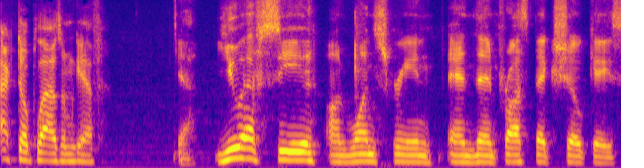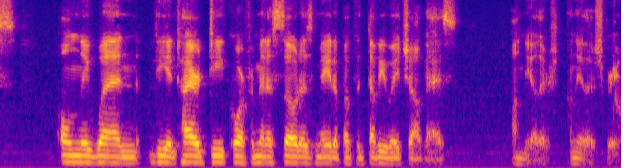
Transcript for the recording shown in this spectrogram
ectoplasm gif. yeah. UFC on one screen and then prospect showcase only when the entire decor for Minnesota is made up of the WHL guys on the other on the other screen.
